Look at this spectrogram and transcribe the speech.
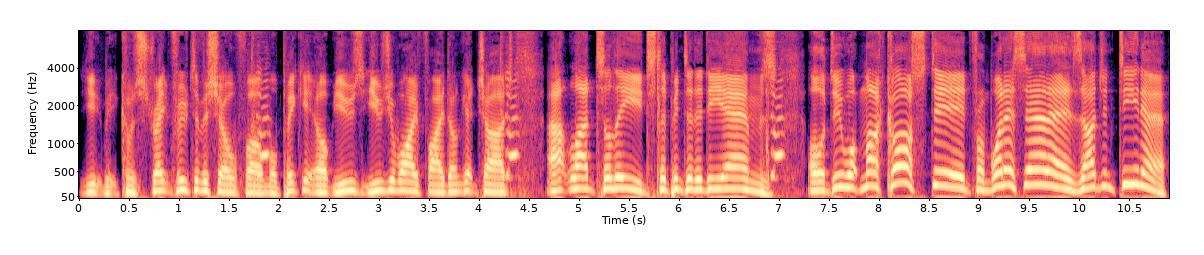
You, it comes straight through to the show phone. We'll pick it up. Use use your Wi Fi. Don't get charged. At Lad to Lead. Slip into the DMs. Or do what Marcos did from Buenos Aires, Argentina.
